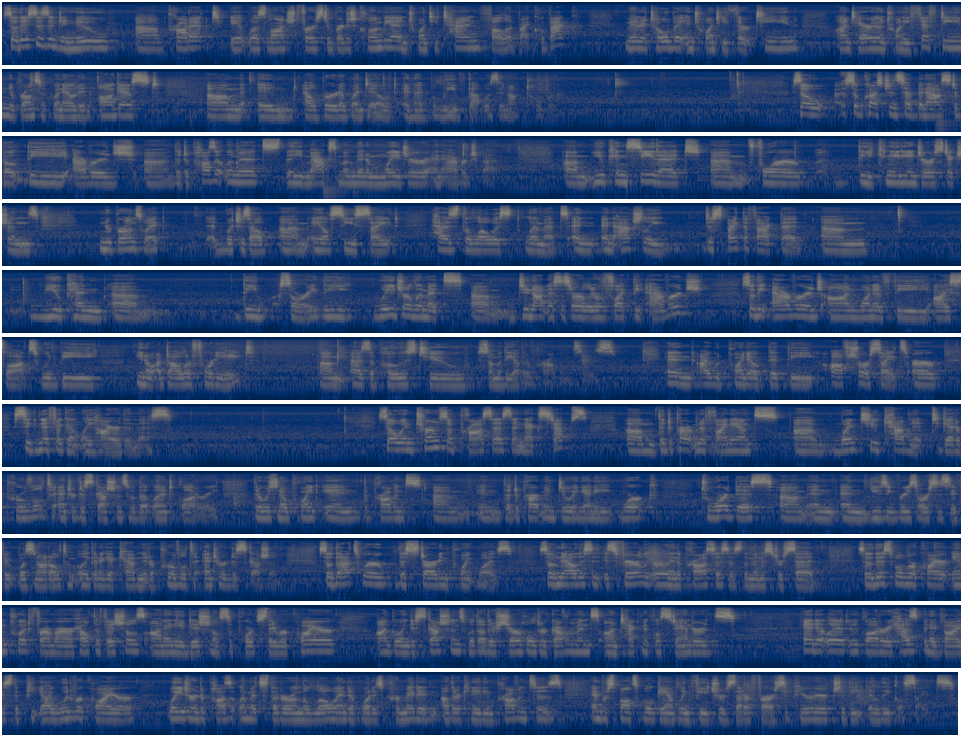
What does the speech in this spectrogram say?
So this isn't a new uh, product. It was launched first in British Columbia in 2010, followed by Quebec, Manitoba in 2013, Ontario in 2015, New Brunswick went out in August, um, and Alberta went out, and I believe that was in October. So some questions have been asked about the average, uh, the deposit limits, the maximum minimum wager, and average bet. Um, you can see that um, for the Canadian jurisdictions, New Brunswick, which is Al- um, ALC's site, has the lowest limits. And, and actually, despite the fact that um, you can, um, the, sorry, the wager limits um, do not necessarily reflect the average. So the average on one of the I slots would be, you know, $1.48 um, as opposed to some of the other provinces. And I would point out that the offshore sites are significantly higher than this. So in terms of process and next steps, um, the Department of Finance uh, went to Cabinet to get approval to enter discussions with Atlantic Lottery. There was no point in the province, um, in the department doing any work toward this um, and, and using resources if it was not ultimately going to get cabinet approval to enter discussion. So that's where the starting point was. So now this is fairly early in the process, as the minister said. So this will require input from our health officials on any additional supports they require, ongoing discussions with other shareholder governments on technical standards. And Atlantic Lottery has been advised that PEI would require wager and deposit limits that are on the low end of what is permitted in other Canadian provinces, and responsible gambling features that are far superior to the illegal sites.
